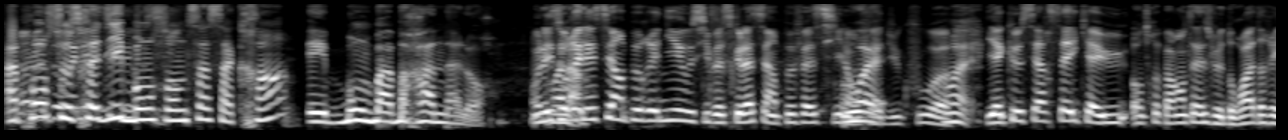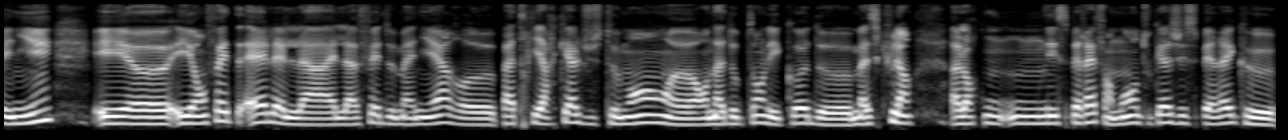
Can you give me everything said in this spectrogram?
Après on se serait dit bon sang de ça ça craint et bon bah Bran alors. On les Voilà. aurait laissés un peu régner aussi parce que là c'est un peu facile en fait du coup euh, il ouais. y a que Cersei qui a eu entre parenthèses le droit de régner et, euh, et en fait elle elle l'a fait de manière euh, patriarcale justement euh, en adoptant les codes masculins alors qu'on on espérait enfin moi en tout cas j'espérais que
